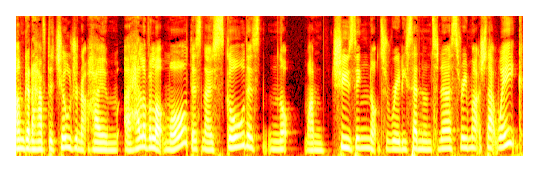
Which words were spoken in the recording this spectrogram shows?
I'm going to have the children at home a hell of a lot more. There's no school. There's not. I'm choosing not to really send them to nursery much that week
